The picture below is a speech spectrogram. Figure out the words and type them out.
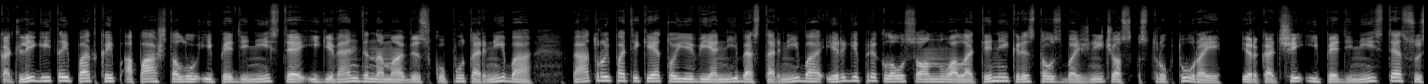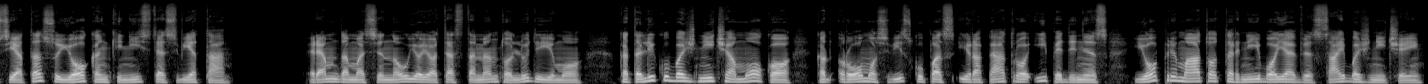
kad lygiai taip pat kaip apaštalų įpėdinystė įgyvendinama viskupų tarnyba, Petrui patikėtoji vienybės tarnyba irgi priklauso nuolatiniai Kristaus bažnyčios struktūrai ir kad ši įpėdinystė susieta su jo kankinystės vieta. Remdamasi Naujojo testamento liudijimu, katalikų bažnyčia moko, kad Romos vyskupas yra Petro įpėdinis jo primato tarnyboje visai bažnyčiai.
